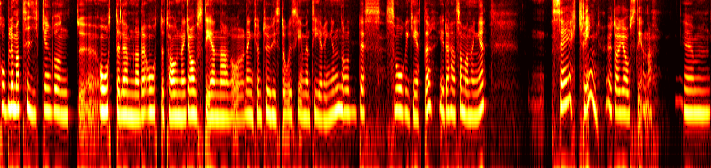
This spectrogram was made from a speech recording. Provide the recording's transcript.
problematiken runt eh, återlämnade, återtagna gravstenar och den kulturhistoriska inventeringen och dess svårigheter i det här sammanhanget. Säkring utav gravstenar. Ehm,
